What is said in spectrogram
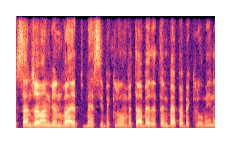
סן ג'רמן גנבה את מסי בכלום ותאבד את אמבפה בכלום. הנה,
